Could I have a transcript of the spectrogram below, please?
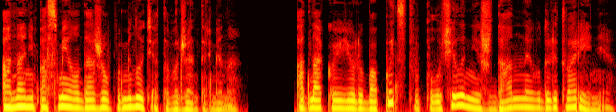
Она не посмела даже упомянуть этого джентльмена. Однако ее любопытство получило нежданное удовлетворение.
